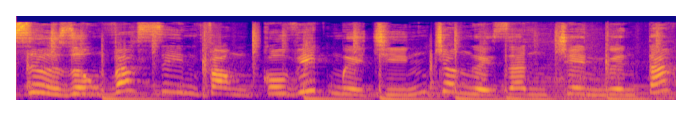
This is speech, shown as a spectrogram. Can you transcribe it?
sử dụng vaccine phòng COVID-19 cho người dân trên nguyên tắc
